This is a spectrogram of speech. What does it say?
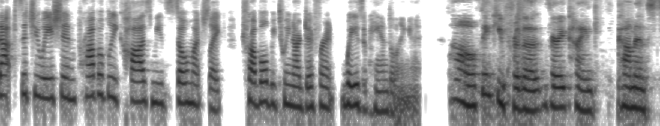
that situation probably caused me so much like trouble between our different ways of handling it? Oh, thank you for the very kind comments.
